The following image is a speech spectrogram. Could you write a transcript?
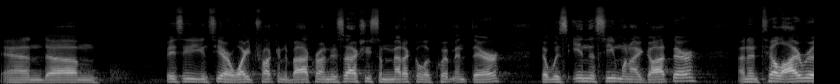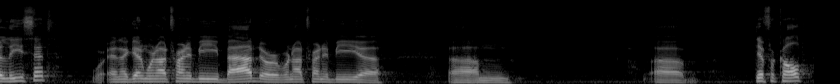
and um, basically you can see our white truck in the background. There's actually some medical equipment there that was in the scene when I got there, and until I release it, and again, we're not trying to be bad or we're not trying to be uh, um, uh, difficult,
